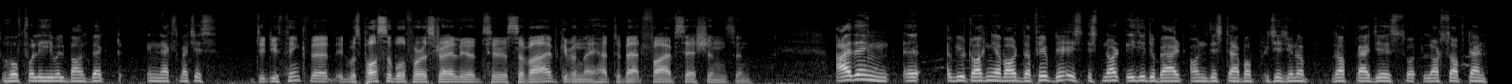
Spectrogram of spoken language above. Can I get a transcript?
So hopefully he will bounce back in next matches. Did you think that it was possible for Australia to survive, given they had to bat five sessions? And I think uh, if you're talking about the fifth day, it's, it's, not easy to bat on this type of pitches. You know, rough patches, so lots of turn.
